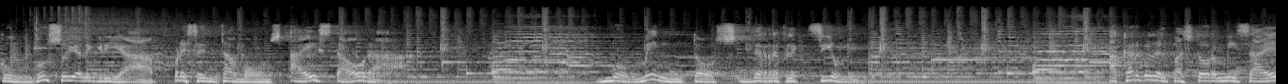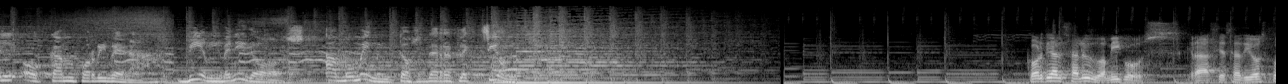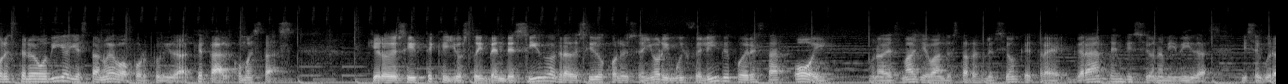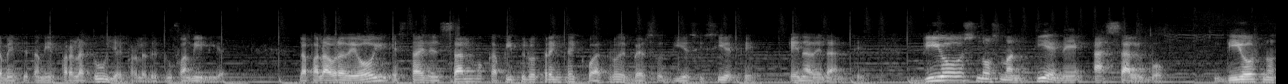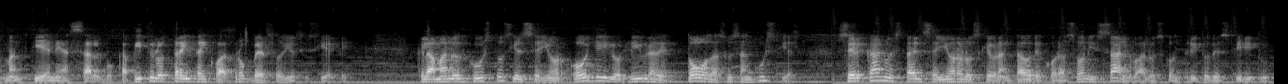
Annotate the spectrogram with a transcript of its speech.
Con gozo y alegría presentamos a esta hora Momentos de Reflexión. A cargo del pastor Misael Ocampo Rivera. Bienvenidos a Momentos de Reflexión. Cordial saludo amigos, gracias a Dios por este nuevo día y esta nueva oportunidad. ¿Qué tal? ¿Cómo estás? Quiero decirte que yo estoy bendecido, agradecido con el Señor y muy feliz de poder estar hoy, una vez más, llevando esta reflexión que trae gran bendición a mi vida y seguramente también para la tuya y para la de tu familia. La palabra de hoy está en el Salmo capítulo 34 del verso 17 en adelante. Dios nos mantiene a salvo. Dios nos mantiene a salvo. Capítulo 34, verso 17. Claman los justos y el Señor oye y los libra de todas sus angustias. Cercano está el Señor a los quebrantados de corazón y salva a los contritos de espíritu.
